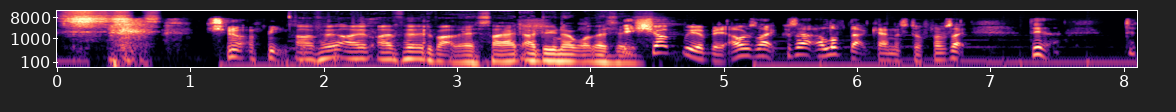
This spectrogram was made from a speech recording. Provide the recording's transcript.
Do you know what I mean? I've heard. I've, I've heard about this. I, I do know what this is. It shocked me a bit. I was like, because I, I love that kind of stuff. I was like, there, there-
